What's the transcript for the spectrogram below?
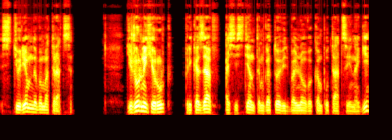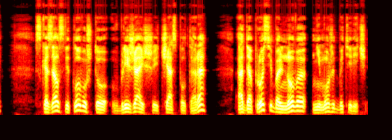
с тюремного матраца. Дежурный хирург, приказав ассистентам готовить больного к ампутации ноги, сказал Светлову, что в ближайший час-полтора о допросе больного не может быть и речи.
